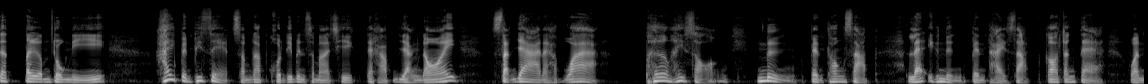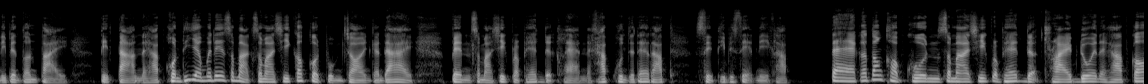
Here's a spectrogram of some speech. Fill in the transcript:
จะเติมตรงนี้ให้เป็นพิเศษสำหรับคนที่เป็นสมาชิกนะครับ อย่างน้อยสัญญานะครับว่า เพิ่มให้2 1เป็นท่องศัพท์ และอีกหนึ่งเป็นไทยศัพท์ ก็ตั้งแต่วันนี้เป็นต้นไปติดตามนะครับ คนที่ยังไม่ได้สมัครสมาชิกก็กดปุ่มจอยกันได้ เป็นสมาชิกประเภท The Clan นะครับ คุณจะได้รับสิทธิพิเศษนี้ครับแต่ก็ต้องขอบคุณสมาชิกประเภท The Tribe ด้วยนะครับ ก็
